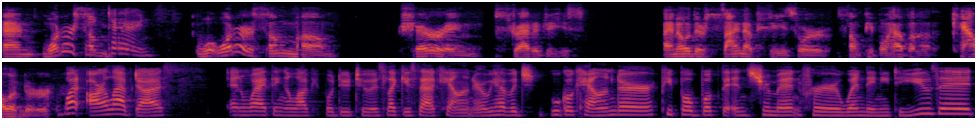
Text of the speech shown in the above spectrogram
And what are take some turns. what what are some um, sharing strategies? I know there's sign up sheets or some people have a calendar. What our lab does, and what I think a lot of people do too, is like you said, a calendar. We have a Google Calendar. People book the instrument for when they need to use it.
